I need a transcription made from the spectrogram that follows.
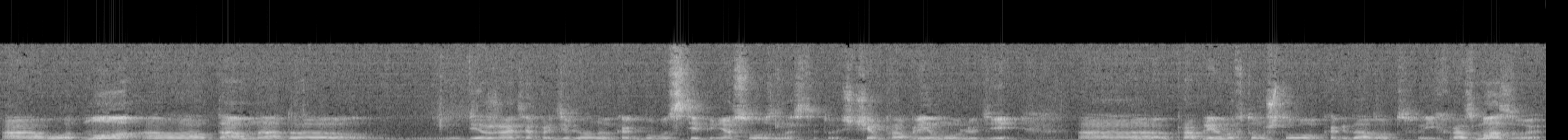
а, вот, но э, там надо держать определенную как бы вот степень осознанности, то есть чем проблема у людей – проблема в том, что когда вот их размазывает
